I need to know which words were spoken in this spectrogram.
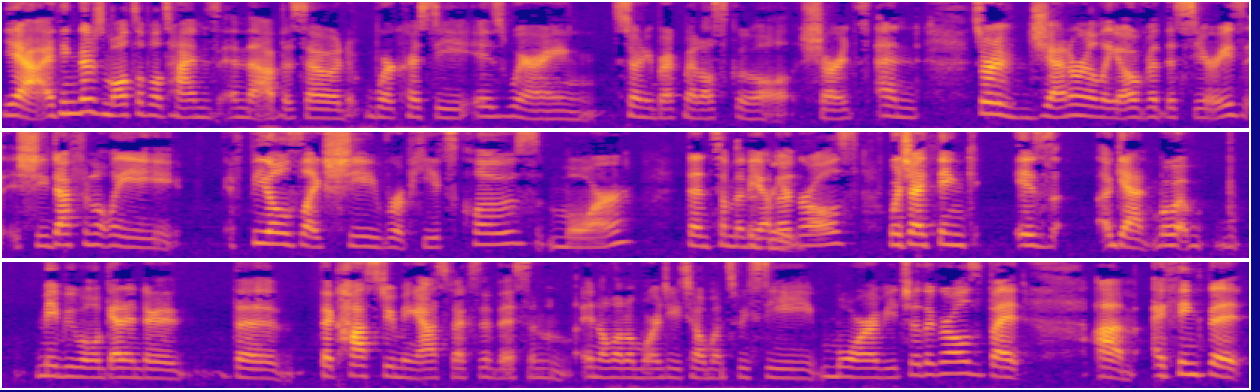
Yeah, I think there's multiple times in the episode where Kristy is wearing Stoneybrook Middle School shirts, and sort of generally over the series, she definitely feels like she repeats clothes more than some of the other girls, which I think is again w- maybe we'll get into the the costuming aspects of this in in a little more detail once we see more of each of the girls, but um, I think that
